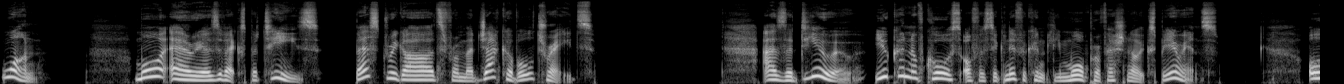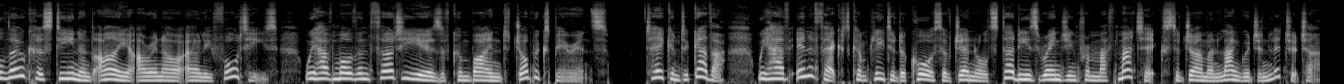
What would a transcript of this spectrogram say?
1. More areas of expertise. Best regards from a jack of all trades. As a duo, you can of course offer significantly more professional experience. Although Christine and I are in our early 40s, we have more than 30 years of combined job experience. Taken together, we have in effect completed a course of general studies ranging from mathematics to German language and literature,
